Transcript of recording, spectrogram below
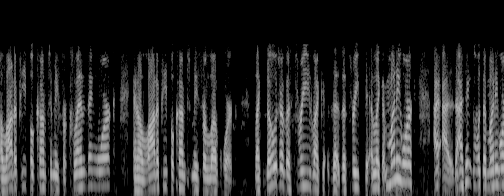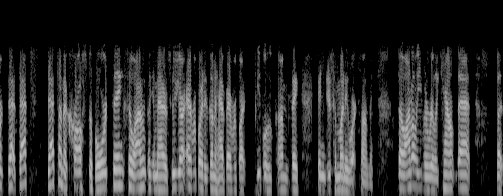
A lot of people come to me for cleansing work, and a lot of people come to me for love work. Like those are the three, like the the three, like money work. I I, I think with the money work that that's that's an across the board thing. So I don't think it matters who you are. Everybody's going to have everybody people who come say can do some money work on me. So I don't even really count that. But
